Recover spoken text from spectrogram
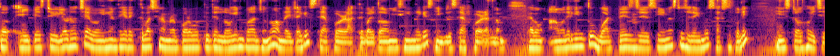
তো এই পেজটি রিলোড হচ্ছে এবং এখান থেকে দেখতে পাচ্ছেন আমরা পরবর্তীতে লগ করার জন্য আমরা এটাকে সেভ করে রাখতে পারি। তো আমি এখান থেকে সিম্পলি সেভ করে রাখলাম এবং আমাদের কিন্তু ওয়ার্ডপ্রেস যে সিএমএসটা সেটা কিন্তু সাকসেসফুলি ইনস্টল হয়েছে।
